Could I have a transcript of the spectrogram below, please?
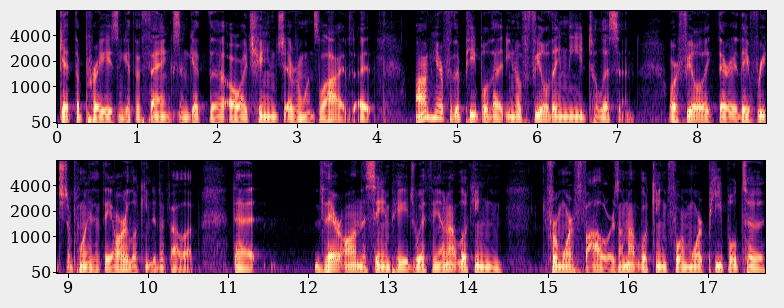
get the praise and get the thanks and get the oh I changed everyone's lives. I, I'm here for the people that you know feel they need to listen or feel like they're they've reached a point that they are looking to develop that they're on the same page with me. I'm not looking for more followers. I'm not looking for more people to,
